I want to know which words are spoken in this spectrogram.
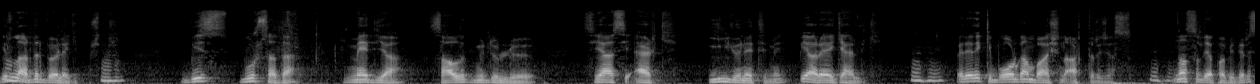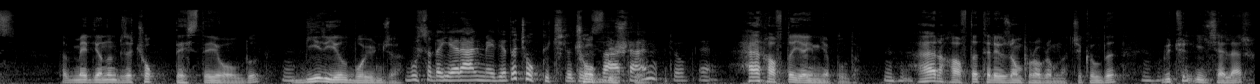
Yıllardır böyle gitmiştir. Biz Bursa'da medya, sağlık müdürlüğü, siyasi erk, il yönetimi bir araya geldik. Ve dedik ki bu organ bağışını arttıracağız. Nasıl yapabiliriz? Tabii medyanın bize çok desteği oldu. Bir yıl boyunca Bursa'da yerel medyada çok güçlüdür Çok zaten. Çok evet. her hafta yayın yapıldı. Her hafta televizyon programına çıkıldı. Bütün ilçeler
